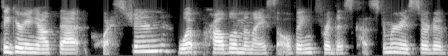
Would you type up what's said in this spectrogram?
figuring out that question, what problem am I solving for this customer, is sort of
